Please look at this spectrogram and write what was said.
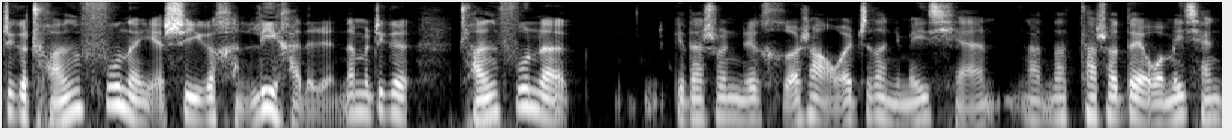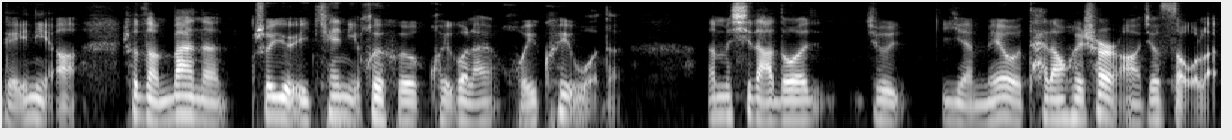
这个船夫呢，也是一个很厉害的人。那么这个船夫呢，给他说：“你这个和尚，我也知道你没钱。”那那他说：“对我没钱给你啊。”说怎么办呢？说有一天你会回回过来回馈我的。那么悉达多就也没有太当回事儿啊，就走了。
